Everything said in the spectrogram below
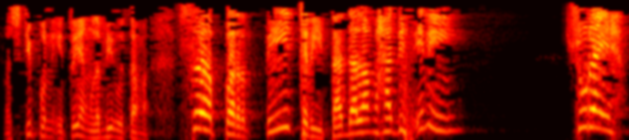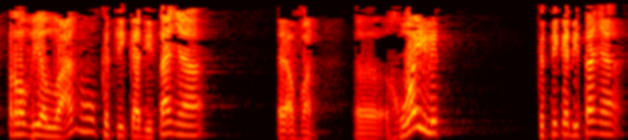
Meskipun itu yang lebih utama. Seperti cerita dalam hadis ini. Suraih radhiyallahu anhu ketika ditanya eh afwan, eh, Khuwailid ketika ditanya,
